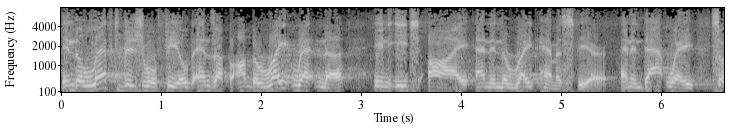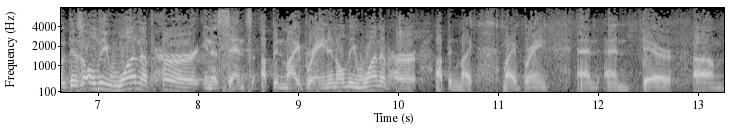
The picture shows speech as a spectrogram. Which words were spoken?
in the left visual field ends up on the right retina in each eye and in the right hemisphere. And in that way, so there's only one of her, in a sense, up in my brain, and only one of her up in my, my brain. And, and they're, um,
